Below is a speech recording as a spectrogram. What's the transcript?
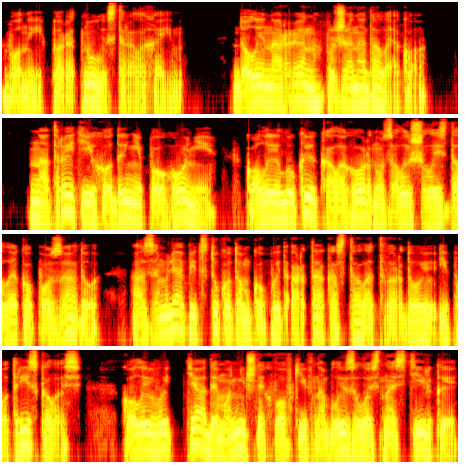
Вони перетнули Стрелахейм. Долина Рен вже недалеко. На третій годині погоні, коли луки Калагорну залишились далеко позаду, а земля під стукотом копит Артака стала твердою і потріскалась, коли виття демонічних вовків наблизилось настільки,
